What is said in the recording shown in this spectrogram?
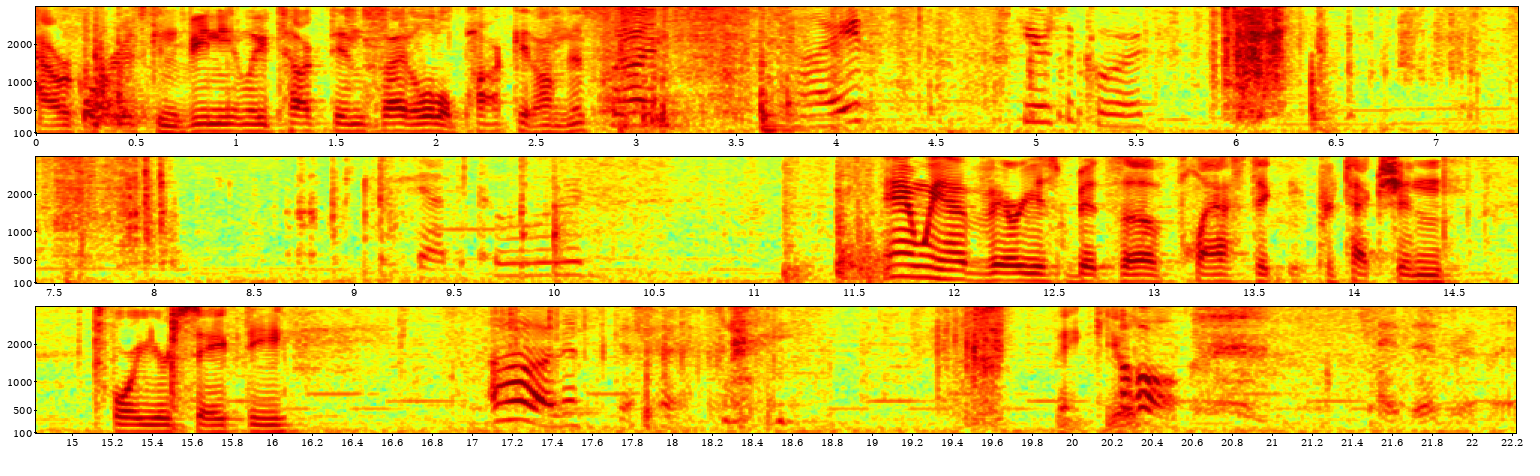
Power cord is conveniently tucked inside a little pocket on this side. Nice. Here's the cord. Got the cord. And we have various bits of plastic protection for your safety. Oh, that's different. Thank you. oh, I did rip it.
